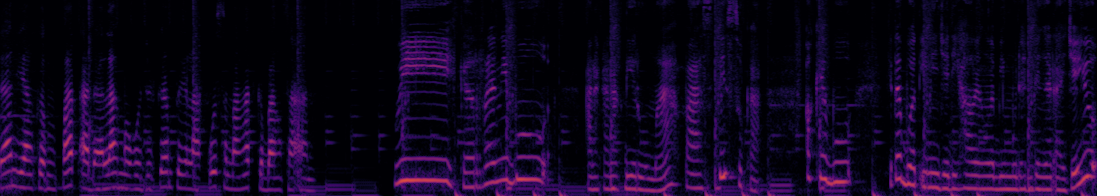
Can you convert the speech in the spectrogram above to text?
dan yang keempat adalah mewujudkan perilaku semangat kebangsaan. Wih, keren nih Bu. Anak-anak di rumah pasti suka. Oke Bu, kita buat ini jadi hal yang lebih mudah didengar aja yuk.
